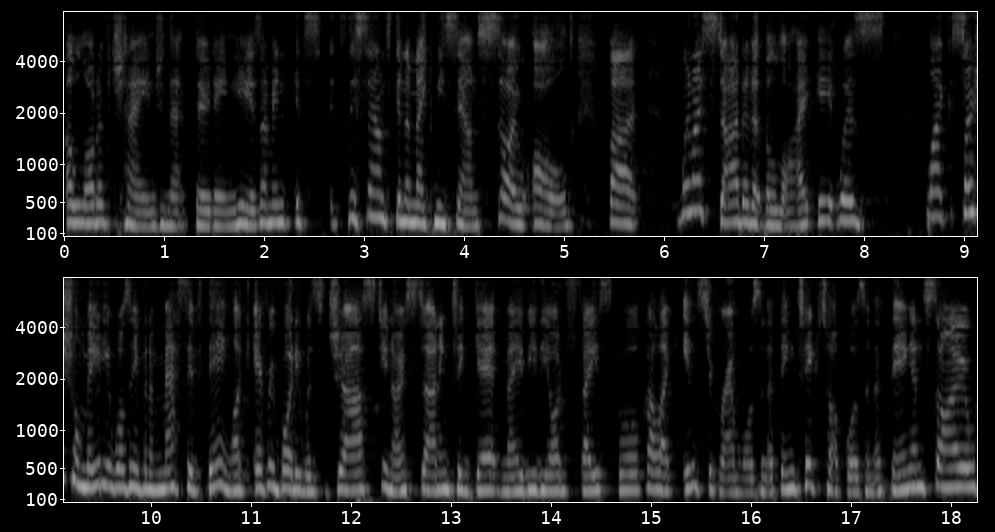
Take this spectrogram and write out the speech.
a lot of change in that 13 years. I mean, it's, it's this sounds going to make me sound so old, but when I started at the light, it was like social media wasn't even a massive thing. Like everybody was just, you know, starting to get maybe the odd Facebook or like Instagram wasn't a thing, TikTok wasn't a thing. And so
